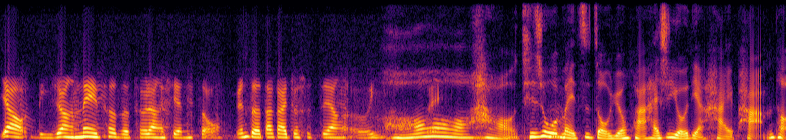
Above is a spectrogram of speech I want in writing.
要礼让内侧的车辆先走，原则大概就是这样而已。哦，好，其实我每次走圆环还是有点害怕，哈，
